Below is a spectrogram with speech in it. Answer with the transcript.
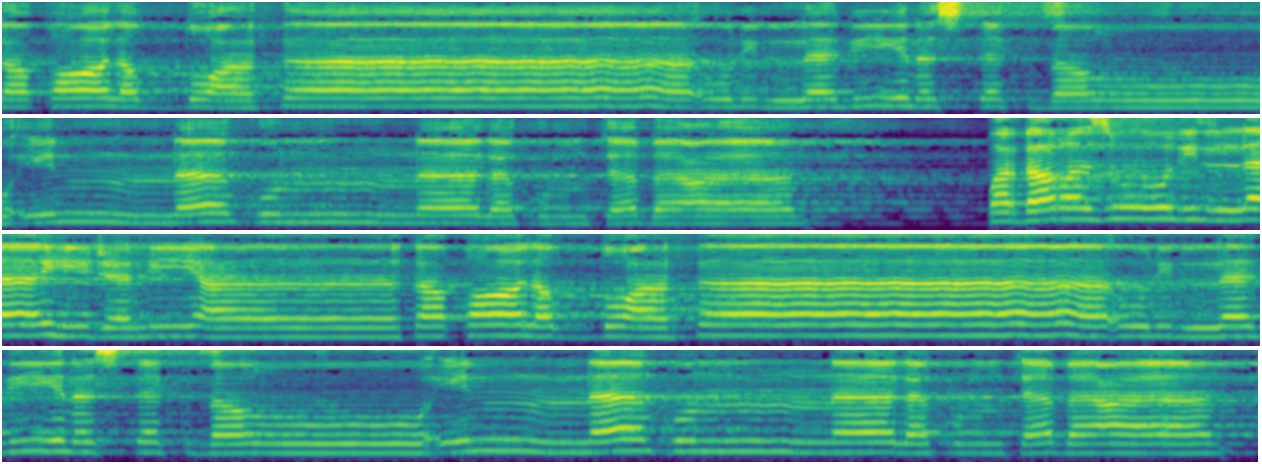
فقال الضعفاء للذين استكبروا إنا كنا لكم تبعا. وبرزوا لله جميعا فقال الضعفاء للذين استكبروا إنا كنا لكم تبعا.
